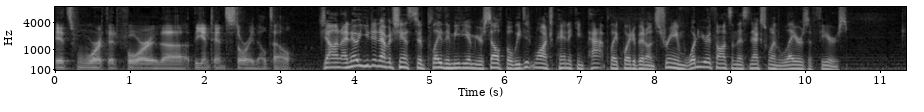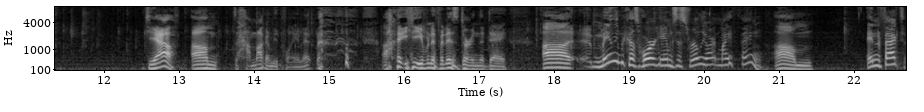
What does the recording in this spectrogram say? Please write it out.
it's worth it for the the intense story they'll tell. John, I know you didn't have a chance to play the medium yourself, but we did watch Panicking Pat play quite a bit on stream. What are your thoughts on this next one, Layers of Fears? Yeah, um, I'm not going to be playing it, uh, even if it is during the day. Uh, mainly because horror games just really aren't my thing. Um, and in fact,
